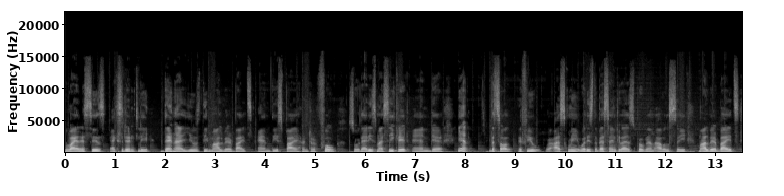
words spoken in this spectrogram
viruses accidentally then I use the Malwarebytes and the spy hunter 4 so that is my secret and uh, yeah that's all. If you ask me what is the best antivirus program i will say malwarebytes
